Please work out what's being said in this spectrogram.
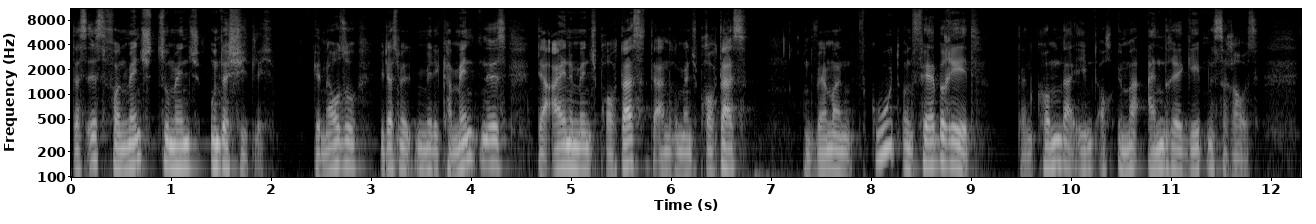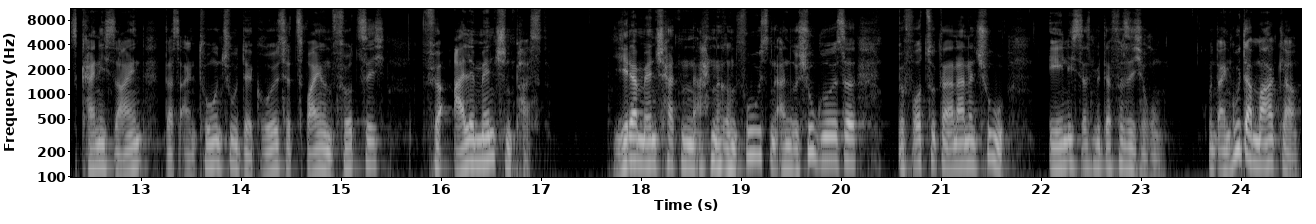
Das ist von Mensch zu Mensch unterschiedlich. Genauso wie das mit Medikamenten ist. Der eine Mensch braucht das, der andere Mensch braucht das. Und wenn man gut und fair berät, dann kommen da eben auch immer andere Ergebnisse raus. Es kann nicht sein, dass ein Turnschuh der Größe 42 für alle Menschen passt. Jeder Mensch hat einen anderen Fuß, eine andere Schuhgröße, bevorzugt einen anderen Schuh. Ähnlich ist das mit der Versicherung. Und ein guter Makler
